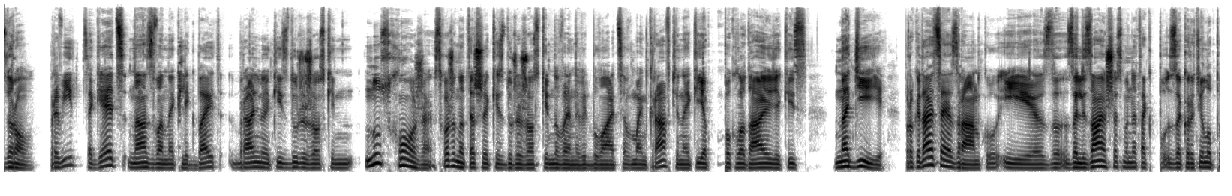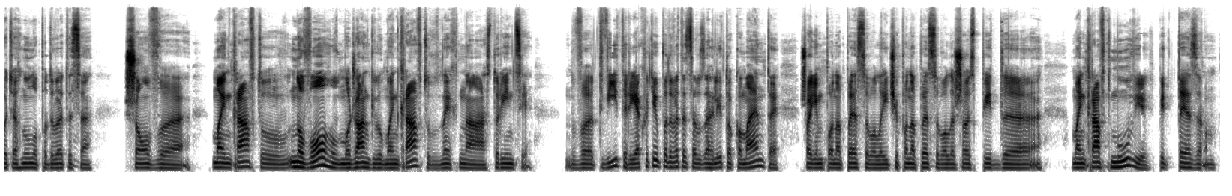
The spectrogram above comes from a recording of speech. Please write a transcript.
Здоров, привіт, це Гець, назва не клікбейт, реально якийсь дуже жорсткий, ну, схоже, схоже на те, що якісь дуже жорсткі новини відбуваються в Майнкрафті, на які я покладаю якісь надії. Прокидаюся я зранку і залізаю, щось мене так закрутіло, потягнуло подивитися, що в Майнкрафту нового, в Моджангів Майнкрафту, в них на сторінці в Твіттері. Я хотів подивитися взагалі-то коменти, що їм понаписували, і чи понаписували щось під е, Minecraft Movie, під тезером.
